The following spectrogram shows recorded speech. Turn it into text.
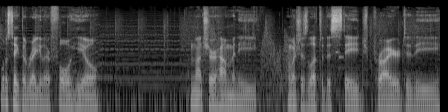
We'll just take the regular full heal. I'm not sure how many... How much is left of this stage prior to the...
